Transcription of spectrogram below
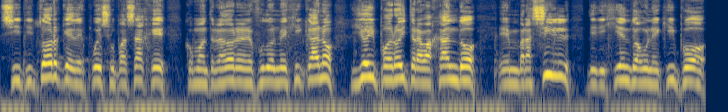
City Torque, después su pasaje como entrenador en el fútbol mexicano y hoy por hoy trabajando en Brasil, dirigiendo a un equipo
